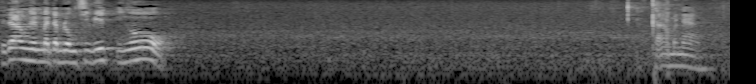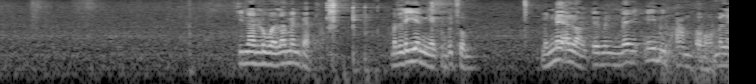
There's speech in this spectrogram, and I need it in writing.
จะได้เอาเงินมาดำรงชีวิตอีโง่ชามะนาวกินอันรัวแล้วมันแบบ มันเลี่ยนไงคุณผู้ชม มันไม่อร่อยเลยมันไม่ไม่มีความหอมอะไร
